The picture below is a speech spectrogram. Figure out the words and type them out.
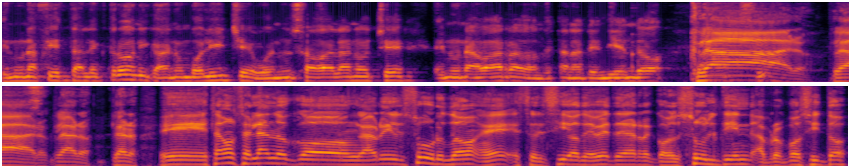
en una fiesta electrónica, en un boliche o en un sábado de la noche, en una barra donde están atendiendo. Claro, claro, claro, claro. Eh, estamos hablando con Gabriel Zurdo, eh, es el CEO de BTR Consulting, a propósito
